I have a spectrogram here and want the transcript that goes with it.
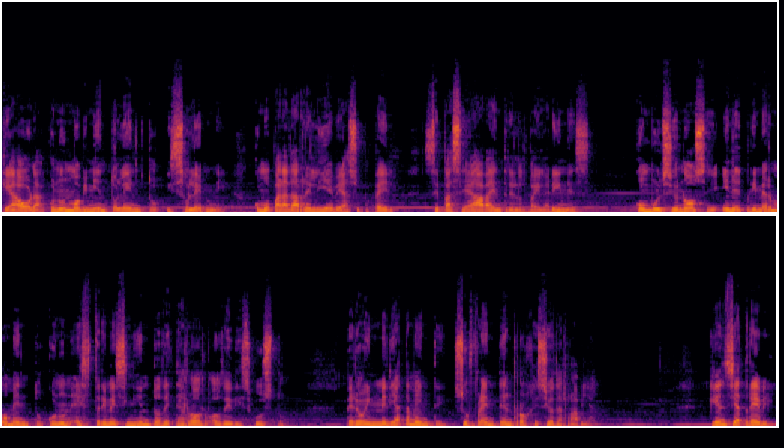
que ahora, con un movimiento lento y solemne, como para dar relieve a su papel, se paseaba entre los bailarines, convulsionóse en el primer momento con un estremecimiento de terror o de disgusto, pero inmediatamente su frente enrojeció de rabia. ¿Quién se atreve?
